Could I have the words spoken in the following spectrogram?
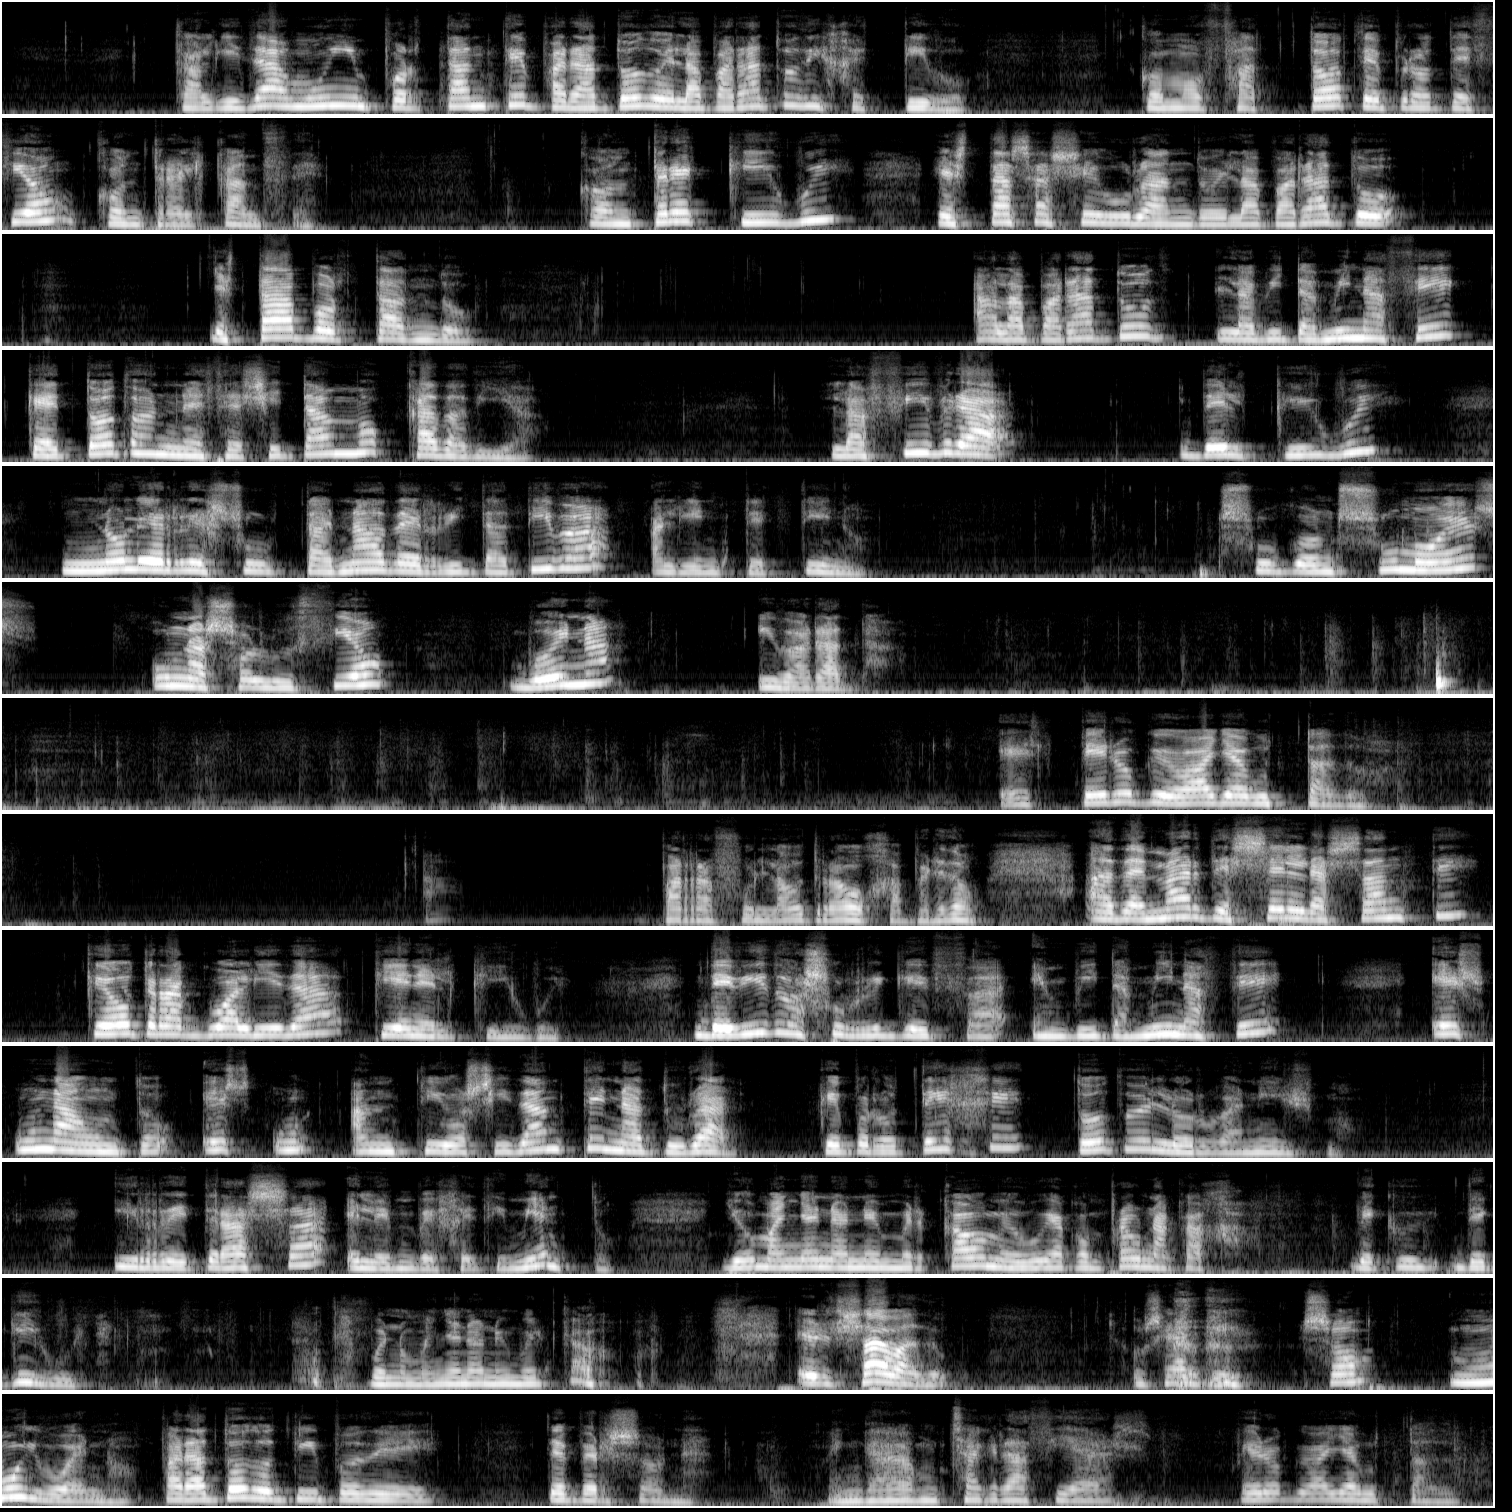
calidad muy importante para todo el aparato digestivo como factor de protección contra el cáncer. Con tres kiwis estás asegurando el aparato está aportando al aparato la vitamina C que todos necesitamos cada día. La fibra del kiwi no le resulta nada irritativa al intestino. Su consumo es una solución buena y barata. Espero que os haya gustado. Ah, párrafo en la otra hoja, perdón. Además de ser lasante, ¿qué otra cualidad tiene el kiwi? Debido a su riqueza en vitamina C, es un, es un antioxidante natural que protege todo el organismo y retrasa el envejecimiento. Yo mañana en el mercado me voy a comprar una caja de, de kiwi. Bueno, mañana no hay mercado. El sábado. O sea que son muy buenos para todo tipo de, de personas. Venga, muchas gracias. Espero que os haya gustado.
